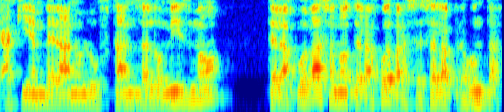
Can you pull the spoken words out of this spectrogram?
Aquí en verano Lufthansa lo mismo ¿Te la juegas o no te la juegas? Esa es la pregunta.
